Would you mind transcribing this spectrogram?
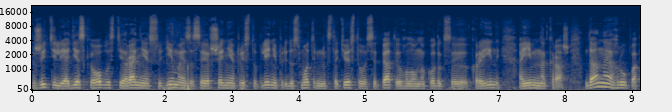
жители Одесской области, ранее судимые за совершение преступлений, предусмотренных статьей 185 Уголовного кодекса Украины, а именно краж. Данная группа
